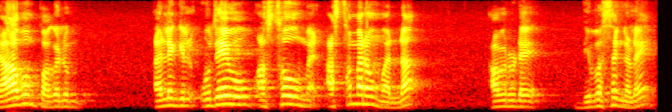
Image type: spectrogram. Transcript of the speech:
രാവും പകലും അല്ലെങ്കിൽ ഉദയവും അസ്തവും അസ്തമനവുമല്ല അവരുടെ ദിവസങ്ങളെ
